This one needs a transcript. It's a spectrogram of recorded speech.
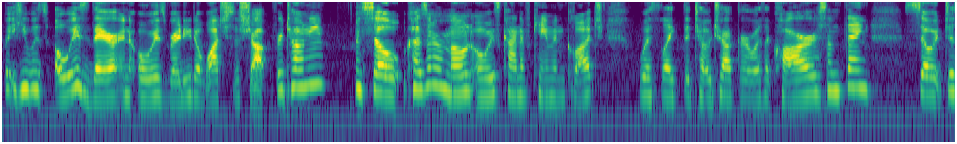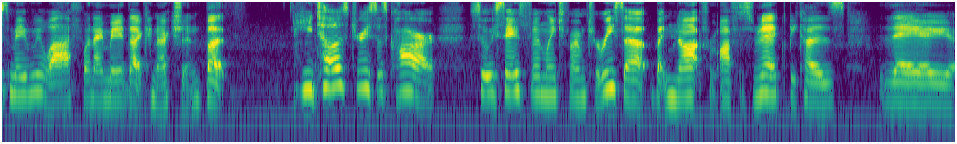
but he was always there and always ready to watch the shop for Tony. And so cousin Ramon always kind of came in clutch with like the tow truck or with a car or something. So it just made me laugh when I made that connection. But he tows Teresa's car, so he saves Finlay from Teresa, but not from Officer Nick because they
